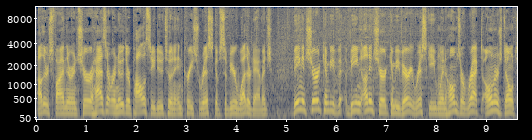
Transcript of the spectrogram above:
Others find their insurer hasn't renewed their policy due to an increased risk of severe weather damage. Being insured can be being uninsured can be very risky. When homes are wrecked, owners don't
